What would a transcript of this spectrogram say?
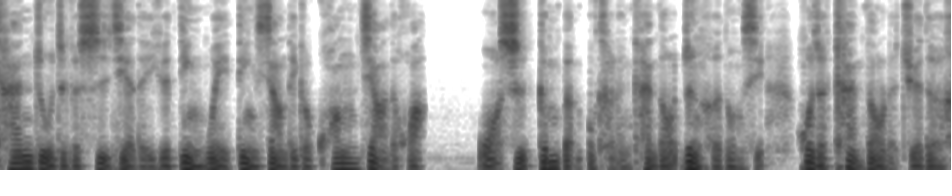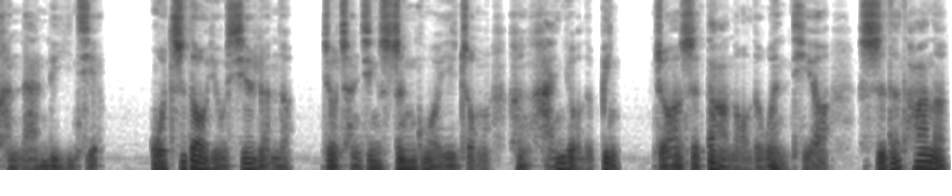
看住这个世界的一个定位定向的一个框架的话。我是根本不可能看到任何东西，或者看到了觉得很难理解。我知道有些人呢，就曾经生过一种很罕有的病，主要是大脑的问题啊，使得他呢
